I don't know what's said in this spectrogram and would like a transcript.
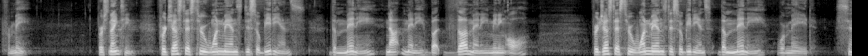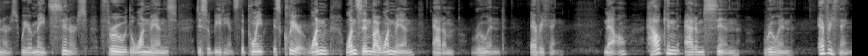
for me. Verse 19. For just as through one man's disobedience, the many, not many, but the many, meaning all, for just as through one man's disobedience, the many were made sinners. We are made sinners through the one man's disobedience. The point is clear. One, one sin by one man, Adam, ruined everything. Now, how can Adam's sin ruin everything?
